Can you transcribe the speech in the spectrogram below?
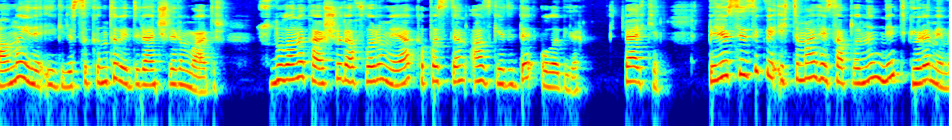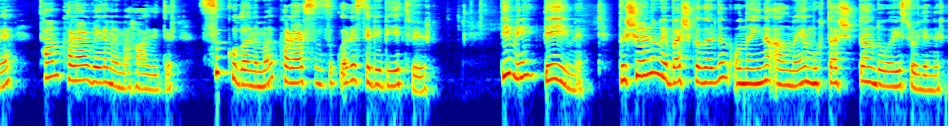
alma ile ilgili sıkıntı ve dirençlerin vardır. Sunulana karşı rafların veya kapasiten az geride olabilir. Belki belirsizlik ve ihtimal hesaplarını net görememe, tam karar verememe halidir. Sık kullanımı kararsızlıklara sebebiyet verir. Değil mi? Değil mi? Dışarının ve başkalarının onayını almaya muhtaçlıktan dolayı söylenir.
